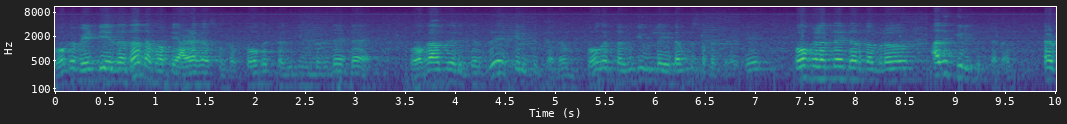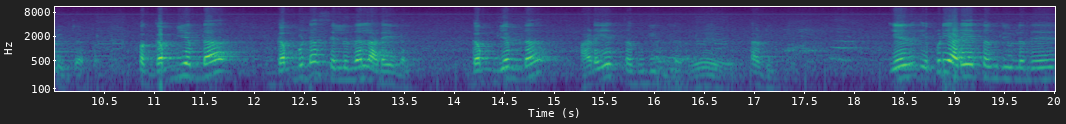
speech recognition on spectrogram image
போக வேண்டியதை தான் நம்ம அப்படி அழகா சொல்றோம். போக தகுதி உள்ளதுன்னா என்ன? போகாம இருக்கிறது கிறுக்குத்தனம். போக தகுதி உள்ள இடம்னு சொன்ன பிறகு போகலன்னா என்ன அர்த்தம் ப்ரோ அது கிறுக்குத்தனம் அப்படின்ட்டு அர்த்தம். இப்ப கம்யம்னா கம்முனா செல்லுதல் அடையுதல். கம்யம்னா அடைய தகுதி உள்ளது அப்படின்னு. எது- எப்படி அடைய தகுதி உள்ளது?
